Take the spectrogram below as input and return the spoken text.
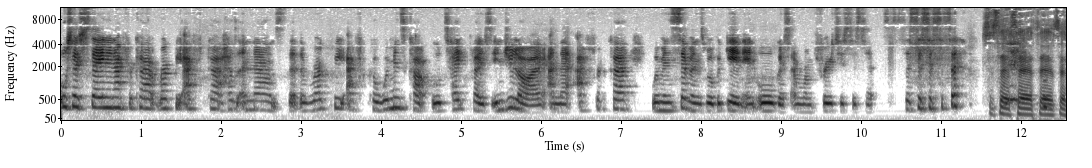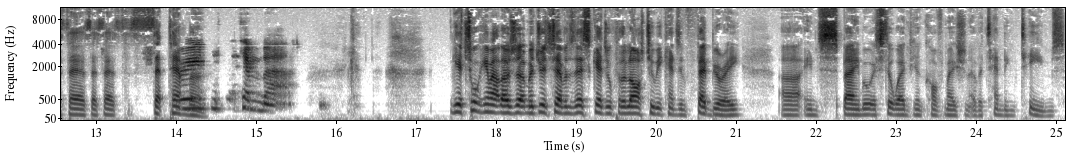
Also, staying in Africa, Rugby Africa has announced that the Rugby Africa Women's Cup will take place in July and that Africa Women's Sevens will begin in August and run through to September. September you're talking about those uh, Madrid Sevens. They're scheduled for the last two weekends in February uh, in Spain, but we're still waiting on confirmation of attending teams.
